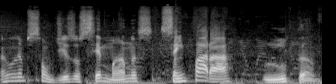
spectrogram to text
eu não lembro se são dias ou semanas, sem parar lutando,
